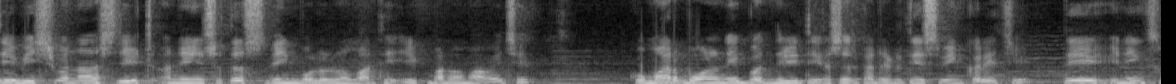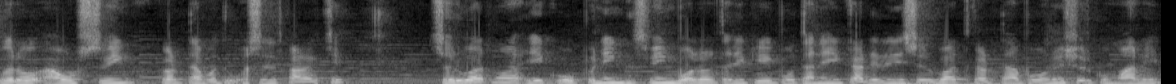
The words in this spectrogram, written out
તે વિશ્વના શ્રેષ્ઠ અને સતત સ્વિંગ બોલરોમાંથી એક માનવામાં આવે છે. કુમાર બોલને બંને રીતે અસરકારક રીતે સ્વિંગ કરે છે. તે ઇનિંગ્સ વરો આઉટ સ્વિંગ કરતાં વધુ અસરકારક છે. શરૂઆતમાં એક ઓપનિંગ સ્વિંગ બોલર તરીકે પોતાની કાર્યની શરૂઆત કરતા ભુવનેશ્વર કુમારે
